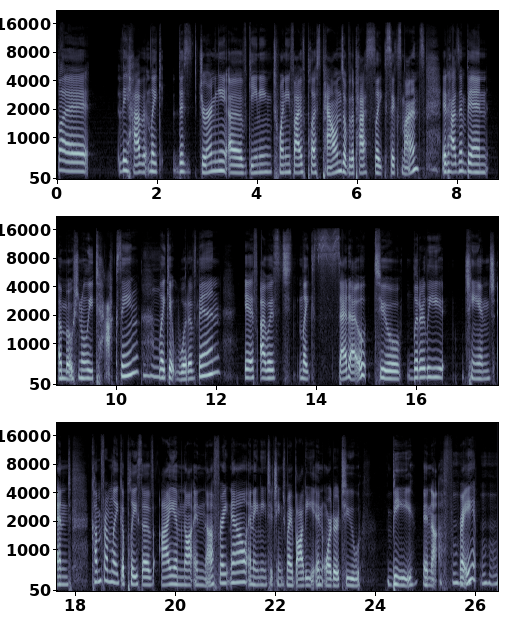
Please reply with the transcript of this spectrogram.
but they haven't like this journey of gaining 25 plus pounds over the past like six months. It hasn't been emotionally taxing like it would have been if I was t- like set out to literally change and come from like a place of I am not enough right now and I need to change my body in order to be enough, mm-hmm. right? Mm-hmm.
